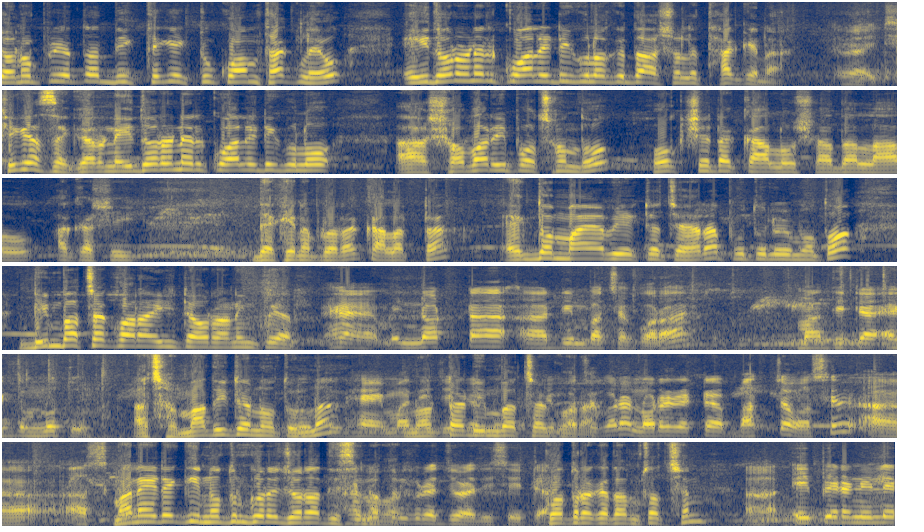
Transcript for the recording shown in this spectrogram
জনপ্রিয়তার দিক থেকে একটু কম থাকলেও এই ধরনের কোয়ালিটিগুলো কিন্তু আসলে থাকে না। ঠিক আছে? কারণ এই ধরনের কোয়ালিটিগুলো সবারই পছন্দ হোক সেটা কালো সাদা লাল আকাশি দেখেন আপনারা কালারটা। একদম মায়াবী একটা চেহারা পুতুলের মতো। ডিম বাচ্চা করা এইটাও রানিং পেয়ার হ্যাঁ নটটা ডিম বাচ্চা করা। মাদিটা একদম নতুন। আচ্ছা মাদিটা নতুন না? হ্যাঁ নটটা যেটা ডিম বাচ্চা করা। নরের একটা বাচ্চাও আছে মানে এটা কি নতুন করে জোড়া দিছেন আবার? নতুন করে জোড়া দিছে এটা। কত টাকা দাম চাচ্ছেন? এই পেয়ারা নিলে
